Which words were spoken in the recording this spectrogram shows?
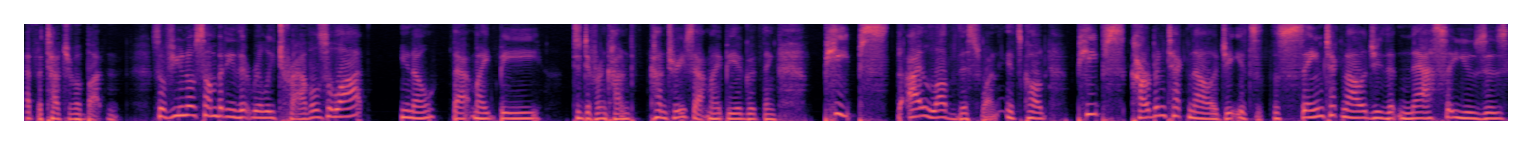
at the touch of a button. So if you know somebody that really travels a lot, you know, that might be to different con- countries, that might be a good thing. Peeps, I love this one. It's called Peeps Carbon Technology. It's the same technology that NASA uses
